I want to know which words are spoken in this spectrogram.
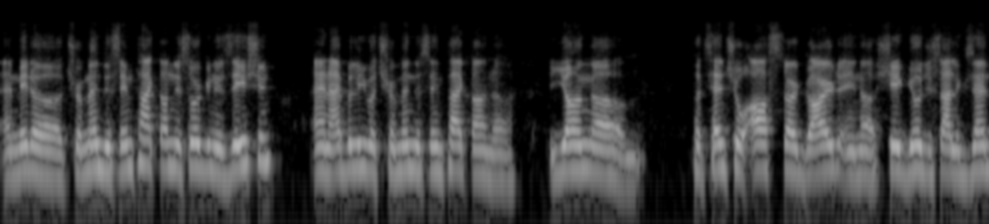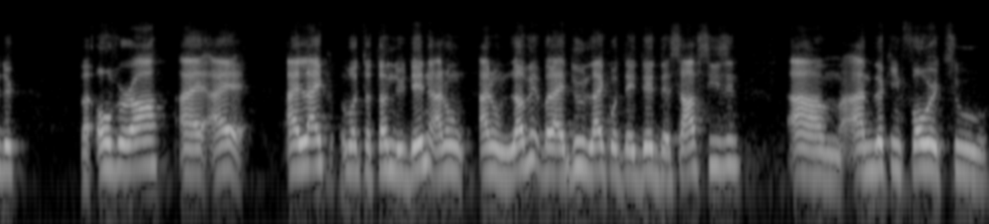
and made a tremendous impact on this organization. And I believe a tremendous impact on a young um, potential all star guard in uh, Shai Gilgeous-Alexander. But overall, I, I I like what the Thunder did. I don't I don't love it, but I do like what they did this offseason. Um, I'm looking forward to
